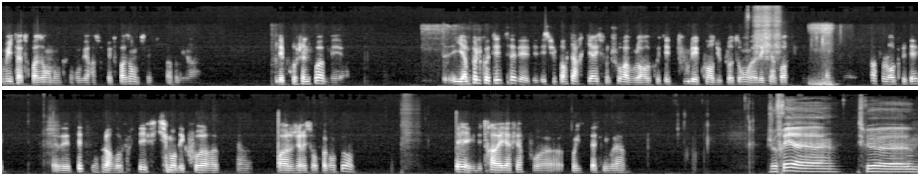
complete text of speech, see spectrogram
Oui, t'as trois ans, donc on verra sur les trois ans, peut-être pas euh, les prochaines fois, mais euh, il y a un peu le côté, tu sais, des, des- des supporters Arkea, ils sont toujours à vouloir recruter tous les coureurs du peloton, euh, dès qu'il y a un coureur qui faut le recruter. Peut-être qu'il va falloir recruter effectivement des coureurs pour, pour gérer sur trois. Et Il y a du travail à faire pour, pour éviter à ce niveau-là. Geoffrey, euh, est-ce que, euh,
